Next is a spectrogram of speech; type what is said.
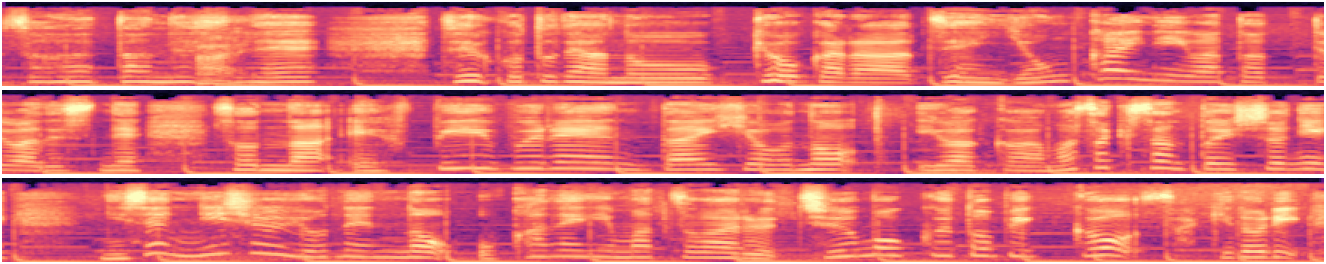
そうだったんですね。はい、ということであの今日から全4回にわたってはですねそんな FP ブレーン代表の岩川正樹さんと一緒に2024年のお金にまつわる注目トピックを先取り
